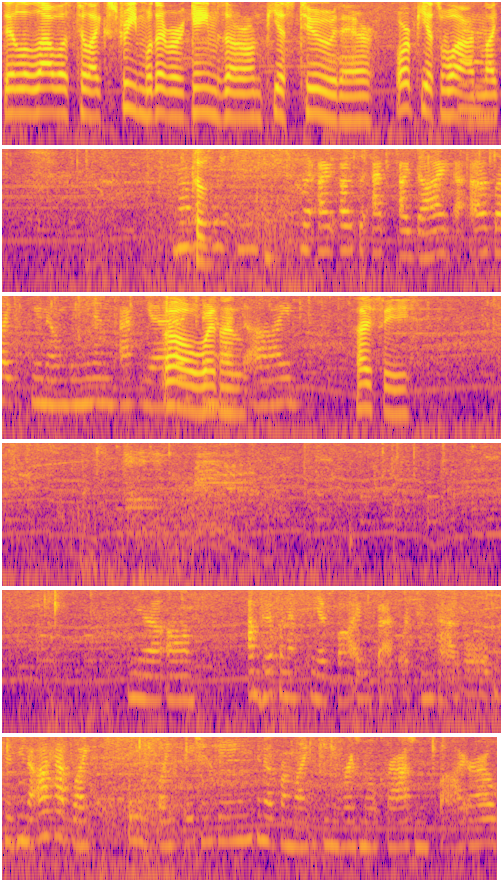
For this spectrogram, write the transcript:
they'll allow us to like stream whatever games are on PS2 there or PS1. Yeah. Like, No, but 'Cause- we, we, like, I, I was, I, I died. I was like, you know, leaning at the edge. Oh, when I I- died. I see. Yeah, um, I'm hoping that PS5 is backwards compatible because you know I have like old PlayStation games, you know, from like the original Crash and Spyro.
